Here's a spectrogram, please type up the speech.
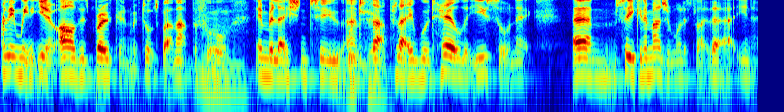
I mean, we, you know, ours is broken. We've talked about that before Mm. in relation to um, that play Woodhill that you saw, Nick. Um, so you can imagine what it's like there, you know.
